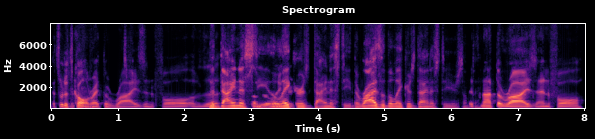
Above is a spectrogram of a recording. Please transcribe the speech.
that's what it's called, right? The rise and fall of the, The, dynasty, the the, Lakers? Lakers. dynasty, the rise of the Lakers dynasty or something. it's not the rise and fall,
